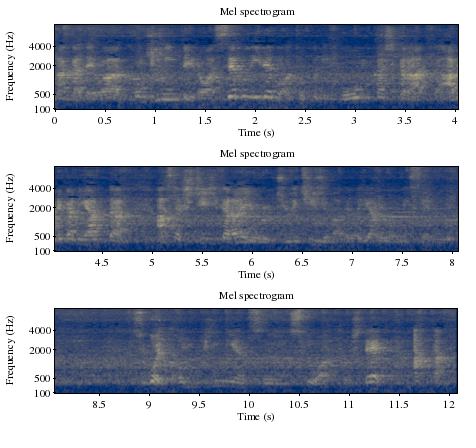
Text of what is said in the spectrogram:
中では、コンビニっていうのはセブンイレブンは特に大昔からあったアメリカにあった朝7時から夜11時までやるお店。すごいコンビニエンスストアとしてあったと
